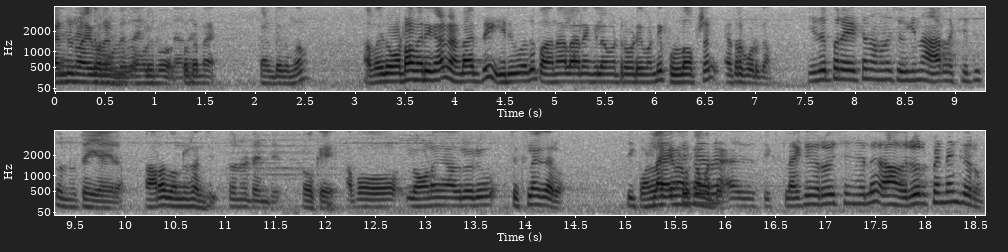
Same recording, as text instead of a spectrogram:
രണ്ട് ഡ്രൈവർ ഉണ്ട്. നമ്മളിപ്പോ ഇപ്പൊ തന്നെ കണ്ടിരുന്നു. അപ്പൊ ഇത് ഓട്ടോ ആണ് രണ്ടായിരത്തി ഇരുപത് പതിനാലായിരം കിലോമീറ്റർ ഓടിയ വണ്ടി ഫുൾ ഓപ്ഷൻ എത്ര കൊടുക്കാം? ഇതിപ്പോ റേറ്റ് നമ്മൾ ചോദിക്കുന്ന ആറ് ലക്ഷത്തി തൊണ്ണൂറ്റി അയ്യായിരം ആറ് തൊണ്ണൂറ്റഞ്ച്. തൊണ്ണൂറ്റഞ്ച്. ഓക്കെ അപ്പോ ലോണ് അതിലൊരു സിക്സ് ലാക്ക് കയറും. സിക്സ് ലാക്ക് കയറുക വെച്ച് കഴിഞ്ഞാൽ ആ ഒരു ഉറുപ്പേണ്ടേം കയറും.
